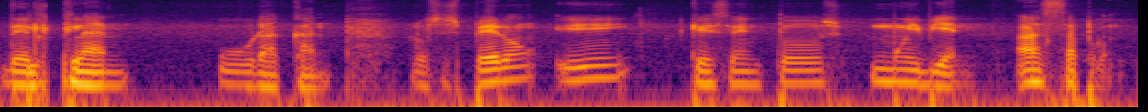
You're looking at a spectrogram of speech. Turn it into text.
del clan Huracán. Los espero y que estén todos muy bien. Hasta pronto.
